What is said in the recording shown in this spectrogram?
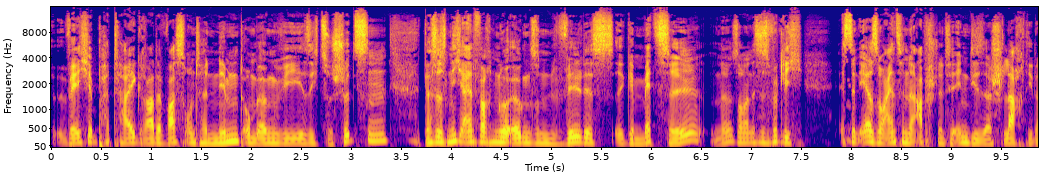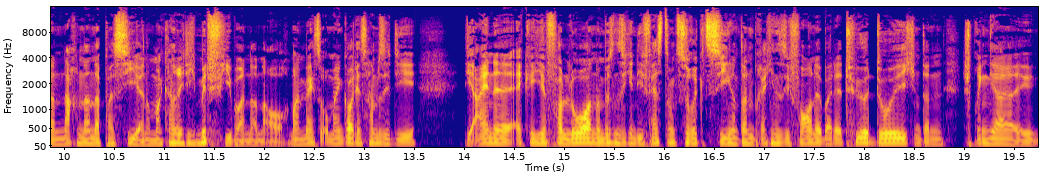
welche Partei gerade was unternimmt, um irgendwie sich zu schützen. Das ist nicht einfach nur irgend so ein wildes äh, Gemetzel, ne? Sondern es ist wirklich, es sind eher so einzelne Abschnitte in dieser Schlacht, die dann nacheinander passieren. Und man kann richtig mitfiebern dann auch. Man merkt so, oh mein Gott, jetzt haben sie die, die eine Ecke hier verloren und müssen sich in die Festung zurückziehen und dann brechen sie vorne bei der Tür durch und dann springen ja äh,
